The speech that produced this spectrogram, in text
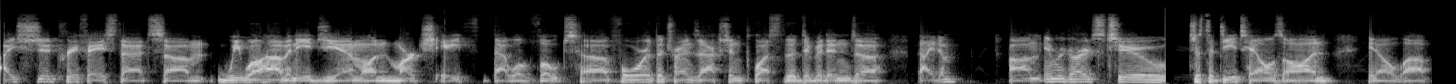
I should preface that um, we will have an AGM on March 8th that will vote uh, for the transaction plus the dividend uh, item. Um, in regards to just the details on, you know, uh,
